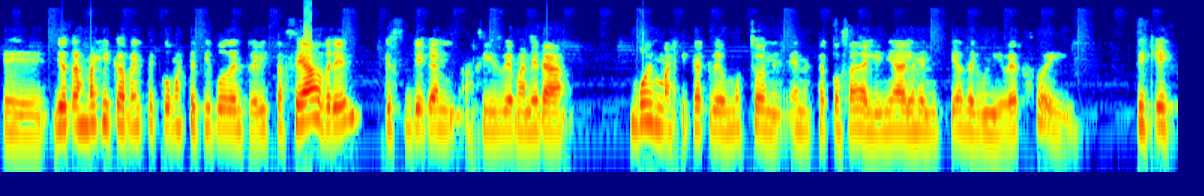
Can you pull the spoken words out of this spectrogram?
eh, y otras mágicamente como este tipo de entrevistas se abren, que llegan así de manera muy mágica, creo mucho en, en esta cosa alineada de las energías del universo y así que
